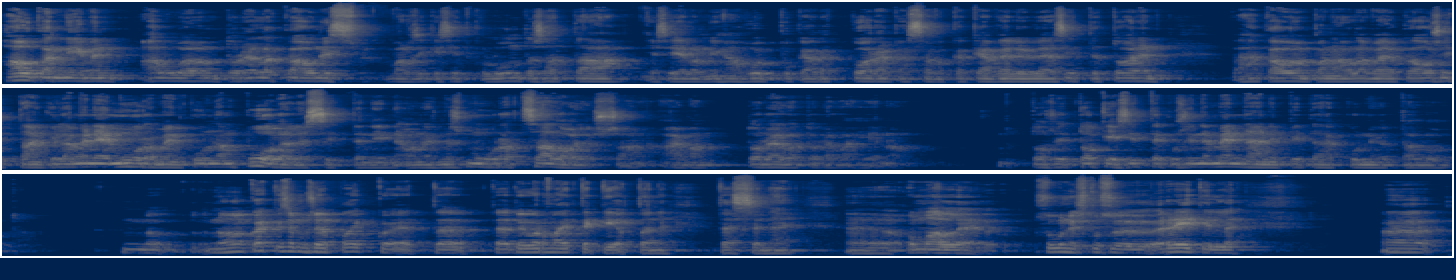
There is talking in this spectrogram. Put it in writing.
Haukanniemen alue on todella kaunis, varsinkin sitten kun lunta sataa ja siellä on ihan huippu käydä koirakassa vaikka kävelyllä ja sitten toinen vähän kauempana oleva, joka osittain kyllä menee Muuramen kunnan puolelle sitten, niin on esimerkiksi Muurat Salo, jossa on aivan todella todella hienoa. Tosi, toki sitten kun sinne mennään, niin pitää kunnioittaa luontoa. No, no on kaikki semmoisia paikkoja, että täytyy varmaan itsekin ottaa ne tässä näin ö, omalle suunnistusreitille. Ö,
